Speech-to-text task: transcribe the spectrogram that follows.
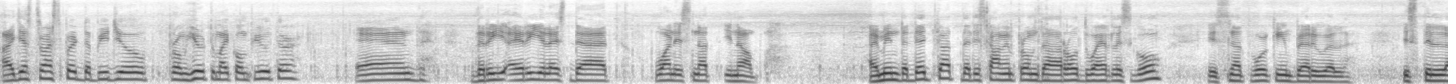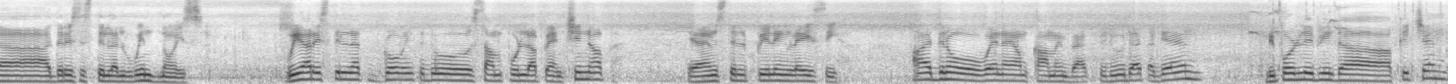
I just transferred the video from here to my computer and the re I realized that one is not enough. I mean the dead cat that is coming from the Rode Wireless Go is not working very well. It's still uh, there is still a wind noise. We are still not going to do some pull up and chin up yeah I'm still feeling lazy. I don't know when I am coming back to do that again. Before leaving the kitchen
